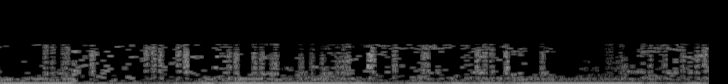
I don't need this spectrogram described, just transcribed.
Thank you.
